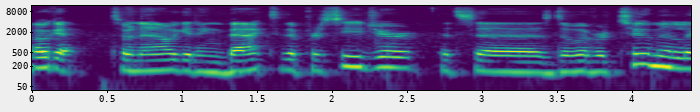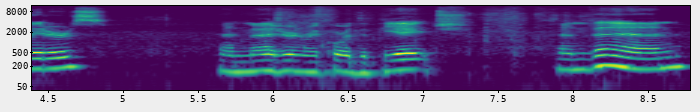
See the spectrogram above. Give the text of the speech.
Okay, so now getting back to the procedure, it says deliver 2 milliliters and measure and record the pH. And then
